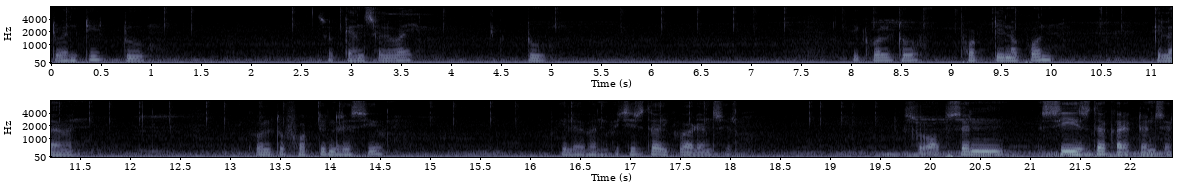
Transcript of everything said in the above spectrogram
22 so cancel by 2 equal to 14 upon 11 equal to 14 ratio 11 which is the required answer. So option C is the correct answer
